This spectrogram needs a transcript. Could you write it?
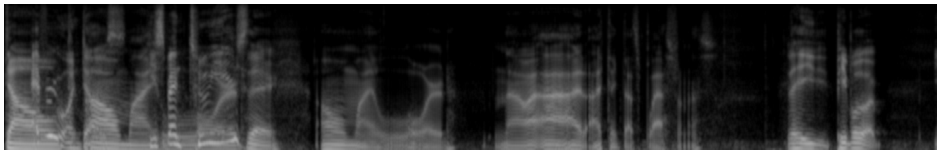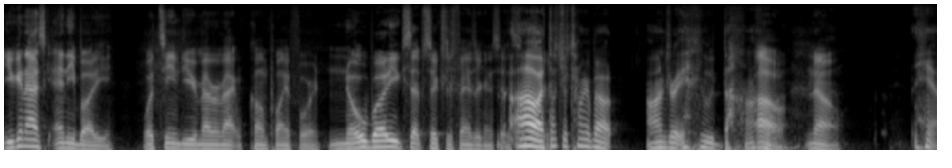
Don't. Everyone does. Oh my. He spent two years there. Oh my lord. No, I I, I think that's blasphemous. He, people, you can ask anybody. What team do you remember Mac McClung playing for? Nobody except Sixers fans are going to say. The Oh, I thought you were talking about Andre Iguodala. Oh no, yeah.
